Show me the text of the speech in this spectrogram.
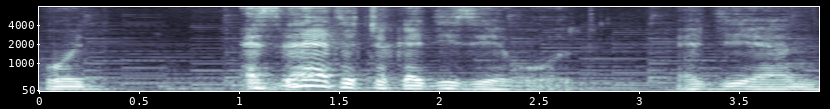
hogy ez lehet, hogy csak egy izé volt, egy ilyen,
